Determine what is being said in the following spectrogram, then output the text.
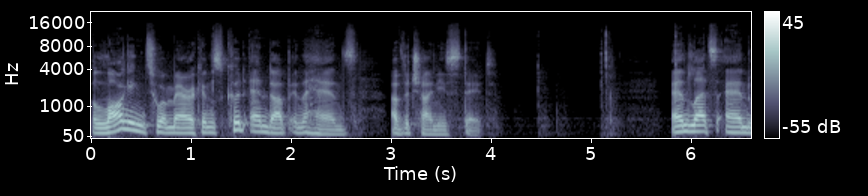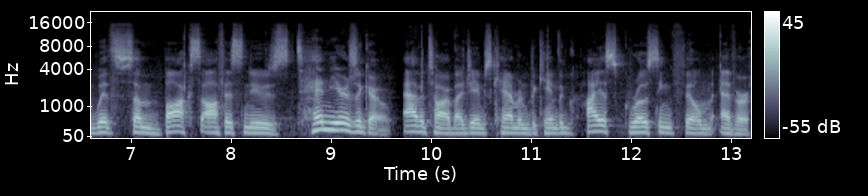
belonging to Americans could end up in the hands of the Chinese state. And let's end with some box office news. Ten years ago, Avatar by James Cameron became the highest grossing film ever.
